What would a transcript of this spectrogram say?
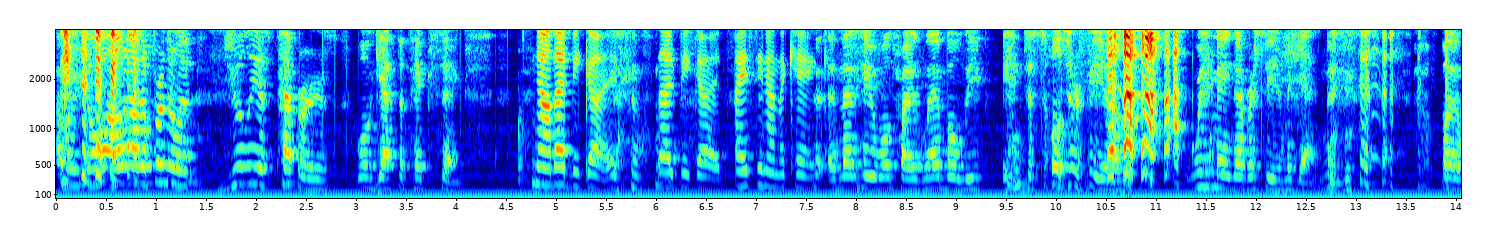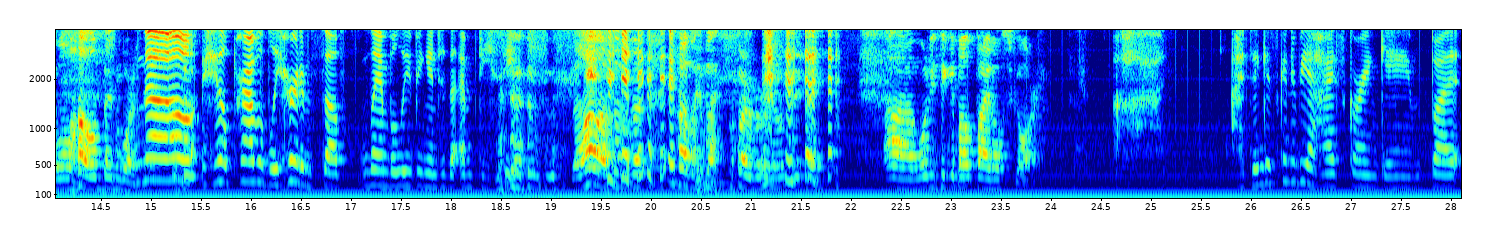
I'm going to go out on a further limb. Julius Peppers will get the pick six. Now that'd be good. That'd be good. Icing on the cake. And then he will try Lambeau leap into Soldier Field. we may never see him again. but it will all have been worth it. No, he'll probably hurt himself Lambeau leaping into the empty seats. oh, probably much more of a realistic thing. Um, what do you think about final score? I think it's going to be a high scoring game, but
